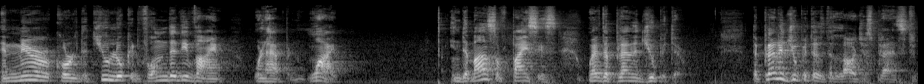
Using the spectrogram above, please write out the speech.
a miracle that you look at from the divine will happen. Why? In the month of Pisces, we have the planet Jupiter. The planet Jupiter is the largest planet. It's a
